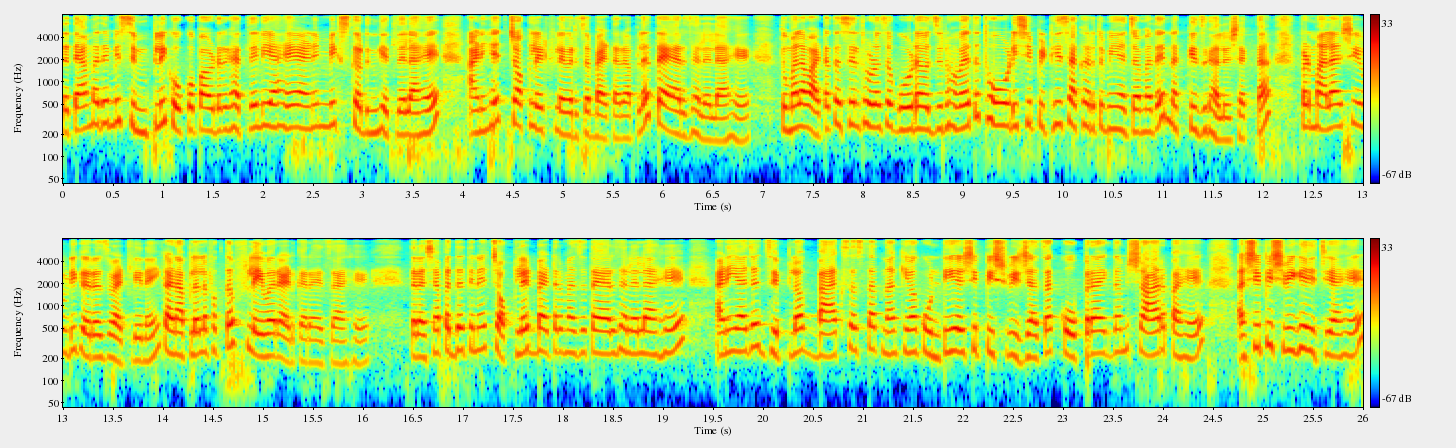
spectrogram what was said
तर त्यामध्ये मी सिम्पली कोको पावडर घातलेली आहे आणि मिक्स करून घेतलेलं आहे आणि हे चॉकलेट फ्लेवरचं बॅटर आपलं तयार झालेलं आहे. तुम्हाला वाटत असेल थोडंसं गोड अजून हवं आहे तर थोडीशी पिठी साखर तुम्ही ह्याच्यामध्ये नक्कीच घालू शकता. पण मला अशी एवढी गरज वाटली नाही कारण आपल्याला फक्त फ्लेवर ॲड करायचा आहे. आहे. तर अशा पद्धतीने चॉकलेट बॅटर माझं तयार झालेलं आहे. आणि या ज्या झिपलॉक बॅग्स असतात ना किंवा कोणतीही अशी पिशवी ज्याचा कोपरा एकदम शार्प आहे अशी पिशवी घ्यायची आहे.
